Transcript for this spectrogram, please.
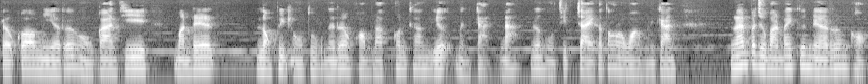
แล้วก็มีเรื่องของการที่มันได้ลองผิดลองถูกในเรื่องความรักค่อนข้างเยอะเหมือนกันนะเรื่องของจิตใจก็ต้องระวังเหมือนกันงั้นปัจจุบันไพ่ขึ้นในเรื่องของ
